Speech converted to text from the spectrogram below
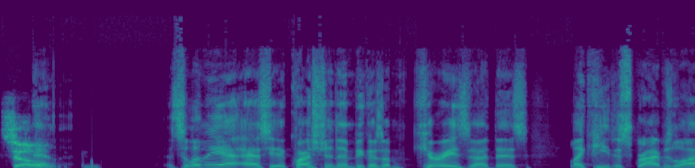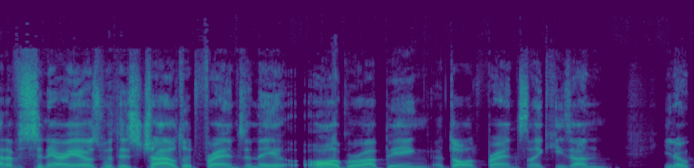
So, Yeah. So let me ask you a question then, because I'm curious about this. Like he describes a lot of scenarios with his childhood friends, and they all grow up being adult friends. Like he's on, you know,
